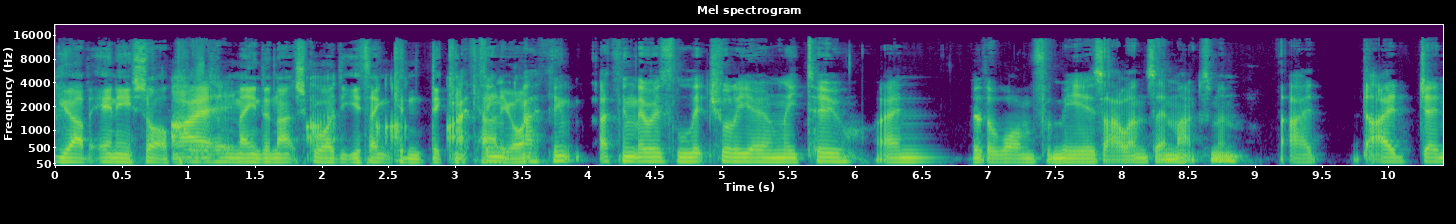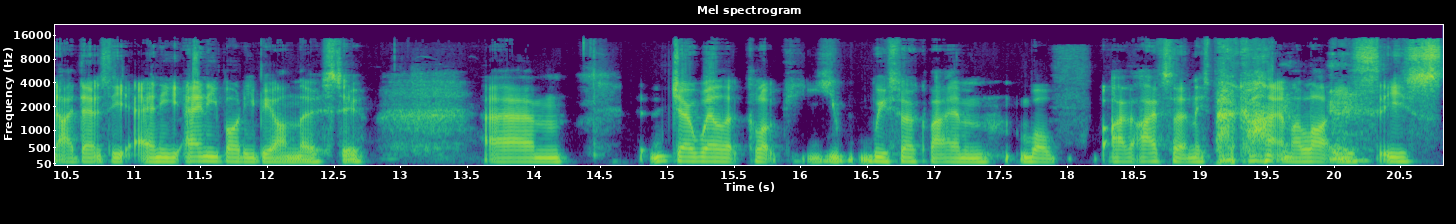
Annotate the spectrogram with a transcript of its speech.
you have any sort of players I- in mind in that squad that you think can that can I carry think on? I think I think there is literally only two, and the one for me is Allan St. Maximin. I I I don't see any anybody beyond those two. Um, Joe Willock, look, you, we spoke about him. Well, I've, I've certainly spoke about him a lot. He's he's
